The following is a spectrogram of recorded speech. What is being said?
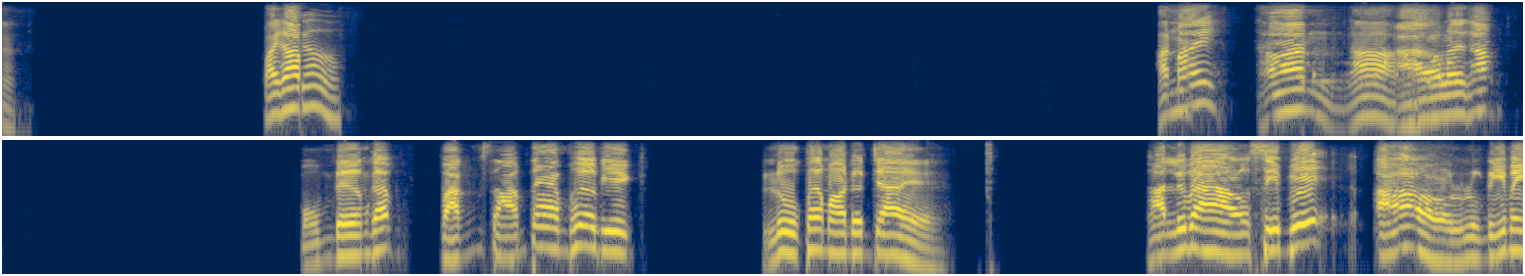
อะไปครับ Go. ทันไหมทันอ่าเอาเลยครับ มุมเดิมครับ ฝังสามแต้มเพิ่มอีก ลูกเพิ่มมอเดินใจทันหรือเปล่าสิบวิอ้าวลูกนี้ไม่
